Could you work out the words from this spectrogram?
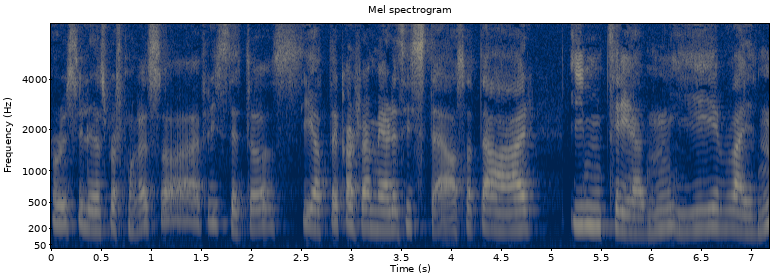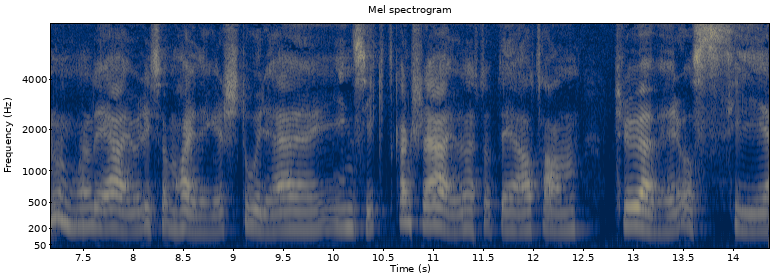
Når du stiller det spørsmålet, så er jeg fristet til å si at det kanskje er mer det siste. Altså at det er inntreden i verden. Og det er jo liksom Heideggers store innsikt, kanskje, er jo nettopp det at han prøver å se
